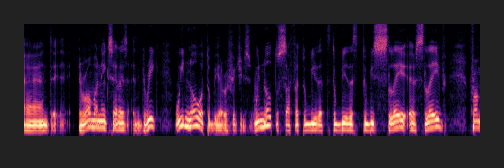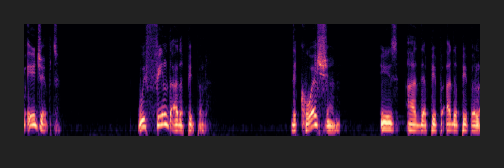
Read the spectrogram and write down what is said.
and uh, Roman exile us, and Greek, we know what to be a refugees. We know to suffer, to be that, to be that, to be slave, uh, slave from Egypt. We feel the other people. The question is other people other people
